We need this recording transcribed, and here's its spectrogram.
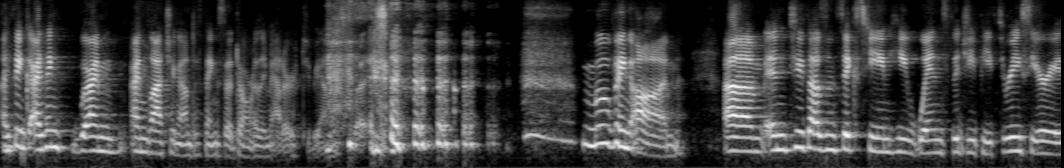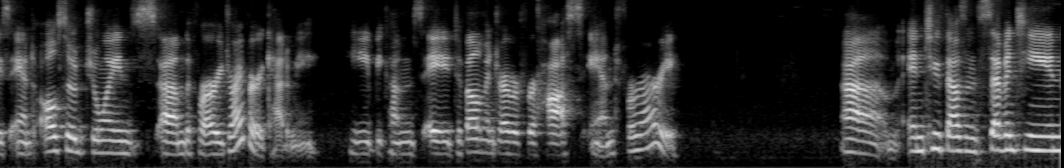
I think I think I'm I'm latching onto things that don't really matter to be honest. But moving on. Um, in 2016, he wins the GP3 series and also joins um, the Ferrari Driver Academy. He becomes a development driver for Haas and Ferrari. Um, in 2017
